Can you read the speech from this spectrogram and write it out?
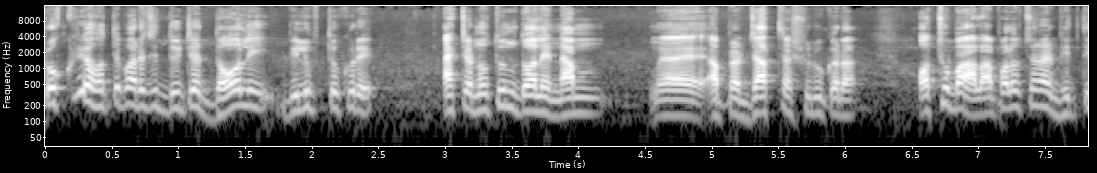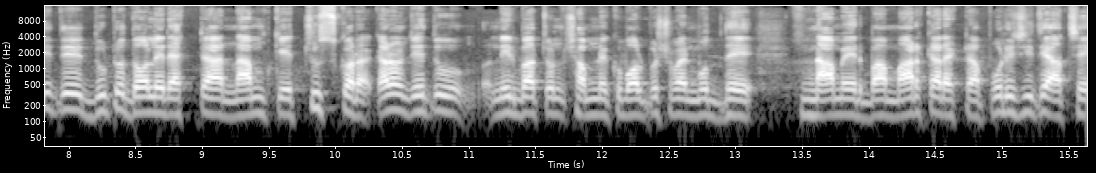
প্রক্রিয়া হতে পারে যে দুইটা দলই বিলুপ্ত করে একটা নতুন দলে নাম আপনার যাত্রা শুরু করা। অথবা আলাপ আলোচনার ভিত্তিতে দুটো দলের একটা নামকে চুজ করা। কারণ যেহেতু নির্বাচন সামনে খুব অল্প সময়ের মধ্যে নামের বা মার্কার একটা পরিচিতি আছে,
